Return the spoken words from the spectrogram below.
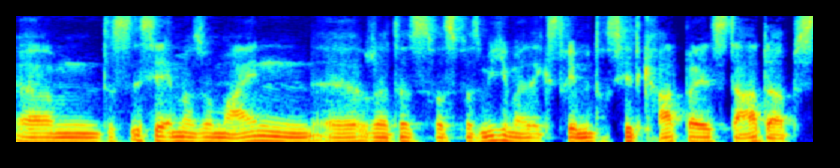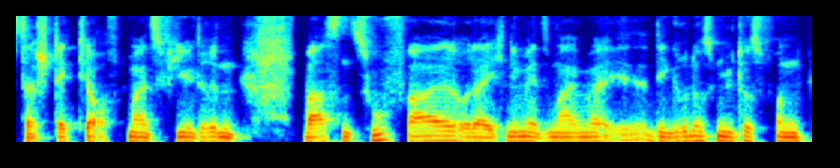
ähm, das ist ja immer so mein, äh, oder das, was, was mich immer extrem interessiert, gerade bei Startups. Da steckt ja oftmals viel drin. War es ein Zufall oder ich nehme jetzt mal immer den Gründungsmythos von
